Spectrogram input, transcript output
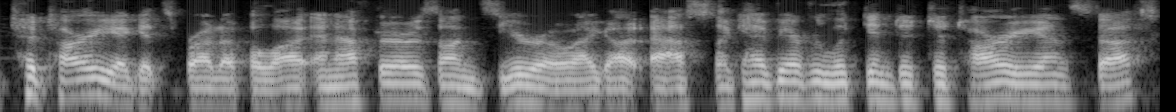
Tartaria gets brought up a lot. And after I was on Zero, I got asked, like, have you ever looked into Tartaria and stuff?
